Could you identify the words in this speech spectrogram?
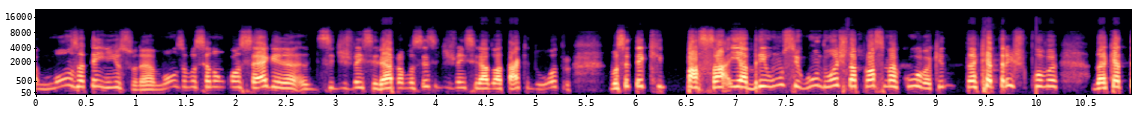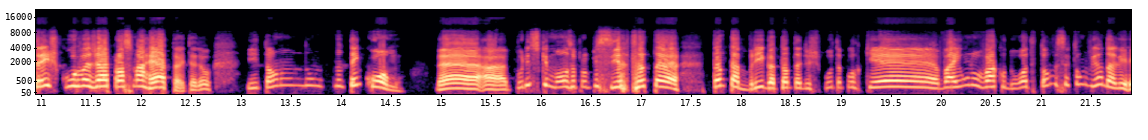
a, a Monza tem isso, né? Monza você não consegue né, se desvencilhar. Para você se desvencilhar do ataque do outro, você tem que passar e abrir um segundo antes da próxima curva, que daqui a três curvas, daqui a três curvas já é a próxima reta, entendeu? Então não, não, não tem como. Né? Por isso que Monza propicia tanta, tanta briga, tanta disputa, porque vai um no vácuo do outro. Então vocês estão vendo ali,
